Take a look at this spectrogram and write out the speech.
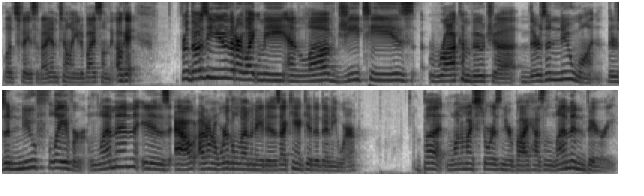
let's face it, I am telling you to buy something. Okay, For those of you that are like me and love GT's raw kombucha, there's a new one. There's a new flavor. Lemon is out. I don't know where the lemonade is. I can't get it anywhere. But one of my stores nearby has lemon berry.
